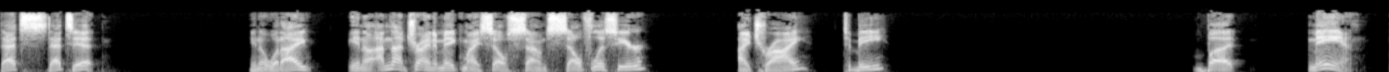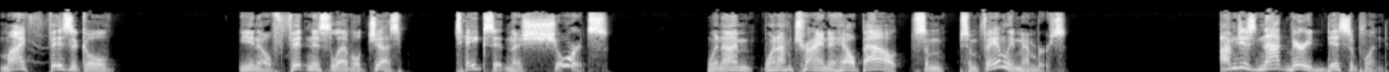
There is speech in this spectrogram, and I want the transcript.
that's that's it. You know what I you know, I'm not trying to make myself sound selfless here. I try to be. but man, my physical, you know, fitness level just takes it in the shorts when I'm when I'm trying to help out some some family members. I'm just not very disciplined.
